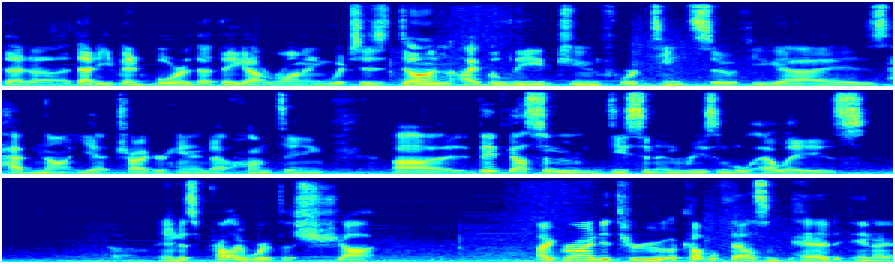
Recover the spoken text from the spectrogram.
that uh, that event board that they got running, which is done, I believe, June 14th. So if you guys have not yet tried your hand at hunting, uh, they've got some decent and reasonable LAs, um, and it's probably worth a shot. I grinded through a couple thousand ped, and I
